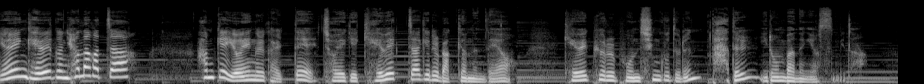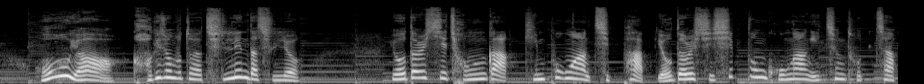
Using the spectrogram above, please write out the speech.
여행 계획은 현아가 짜! 함께 여행을 갈 때 저에게 계획 짜기를 맡겼는데요. 계획표를 본 친구들은 다들 이런 반응이었습니다. 어우, 야, 가기 전부터 야, 질린다, 질려. 8시 정각, 김포공항 집합, 8시 10분 공항 2층 도착,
